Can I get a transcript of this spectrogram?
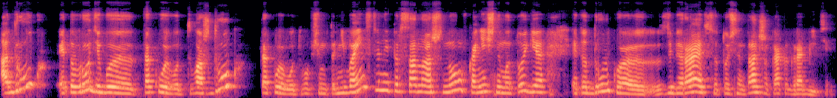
а друг – это вроде бы такой вот ваш друг, такой вот, в общем-то, не воинственный персонаж, но в конечном итоге этот друг э, забирает все точно так же, как и грабитель.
